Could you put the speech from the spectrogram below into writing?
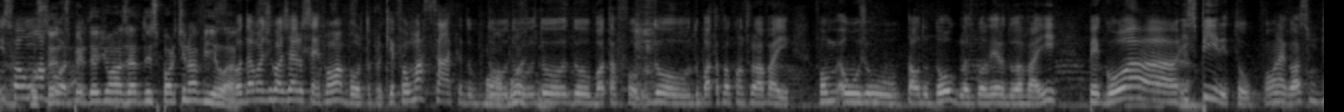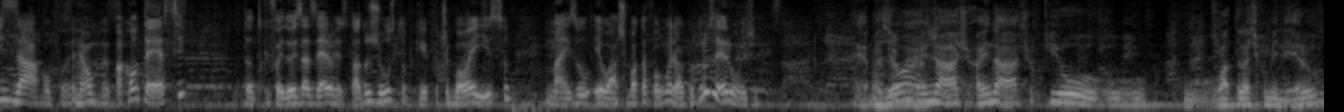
isso foi um o Santos aborto. perdeu de 1x0 do esporte na Vila. Vou dar uma de Rogério Senna, foi um aborto, porque foi um massacre do, do, Um do, do- do Botafogo, do, do Botafogo contra o Havaí. Foi um- o, o tal do Douglas, goleiro do Havaí, pegou a espírito. Foi um negócio bizarro. Foi, real- acontece. Tanto que foi 2 a 0 resultado justo, porque futebol é isso. Mas o, eu acho o Botafogo melhor que o Cruzeiro hoje. É, mas eu ainda acho, ainda acho que o, o, o- o Atlético Mineiro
